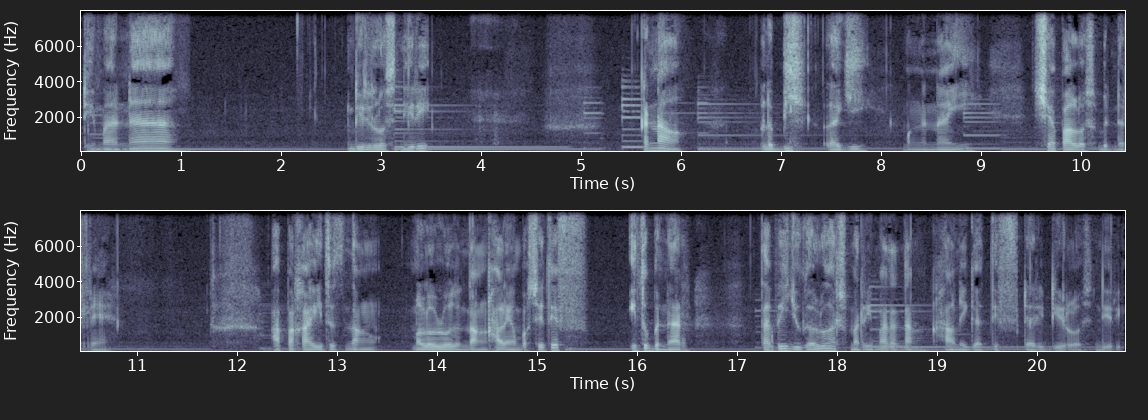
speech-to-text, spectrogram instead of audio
di mana diri lo sendiri kenal lebih lagi mengenai siapa lo sebenarnya. Apakah itu tentang melulu tentang hal yang positif? Itu benar, tapi juga lo harus menerima tentang hal negatif dari diri lo sendiri.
